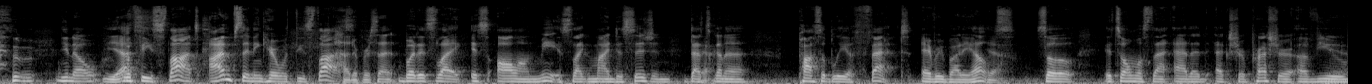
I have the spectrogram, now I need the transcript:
you know, Yes. with these thoughts. I'm sitting here with these thoughts, 100%. But it's like it's all on me. It's like my decision that's Yeah. gonna possibly affect everybody else. Yeah. So it's almost that added extra pressure of you Yeah.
